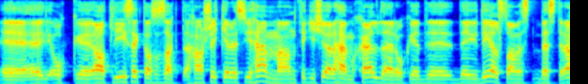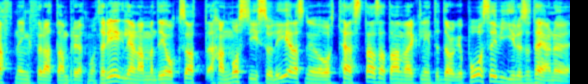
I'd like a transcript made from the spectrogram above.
Eh, och eh, ja, Plisek då som sagt, han skickades ju hem, han fick ju köra hem själv där och det, det är ju dels då en bestraffning för att han bröt mot reglerna, men det är också att han måste isoleras nu och testas att han verkligen inte dragit på sig viruset här nu.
